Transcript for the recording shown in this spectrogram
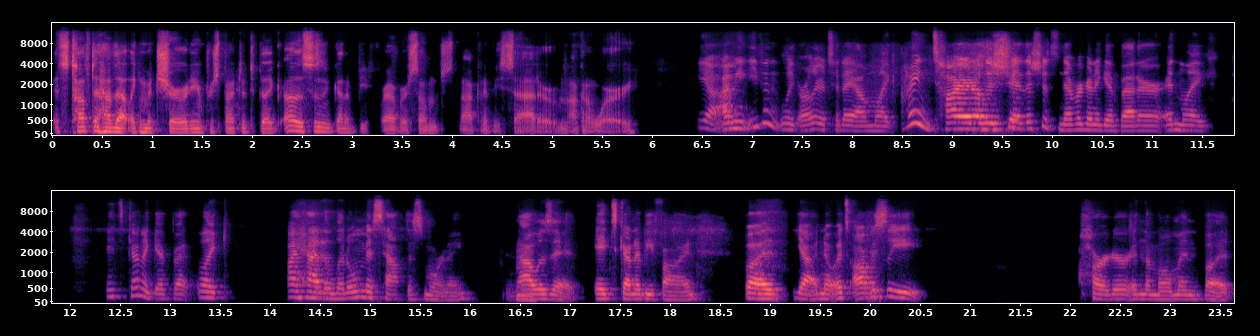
it's tough to have that like maturity and perspective to be like, oh, this isn't going to be forever. So I'm just not going to be sad or I'm not going to worry. Yeah. I mean, even like earlier today, I'm like, I'm tired of this shit. This shit's never going to get better. And like, it's going to get better. Like, I had a little mishap this morning. That mm. was it. It's going to be fine. But yeah, no, it's obviously harder in the moment, but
